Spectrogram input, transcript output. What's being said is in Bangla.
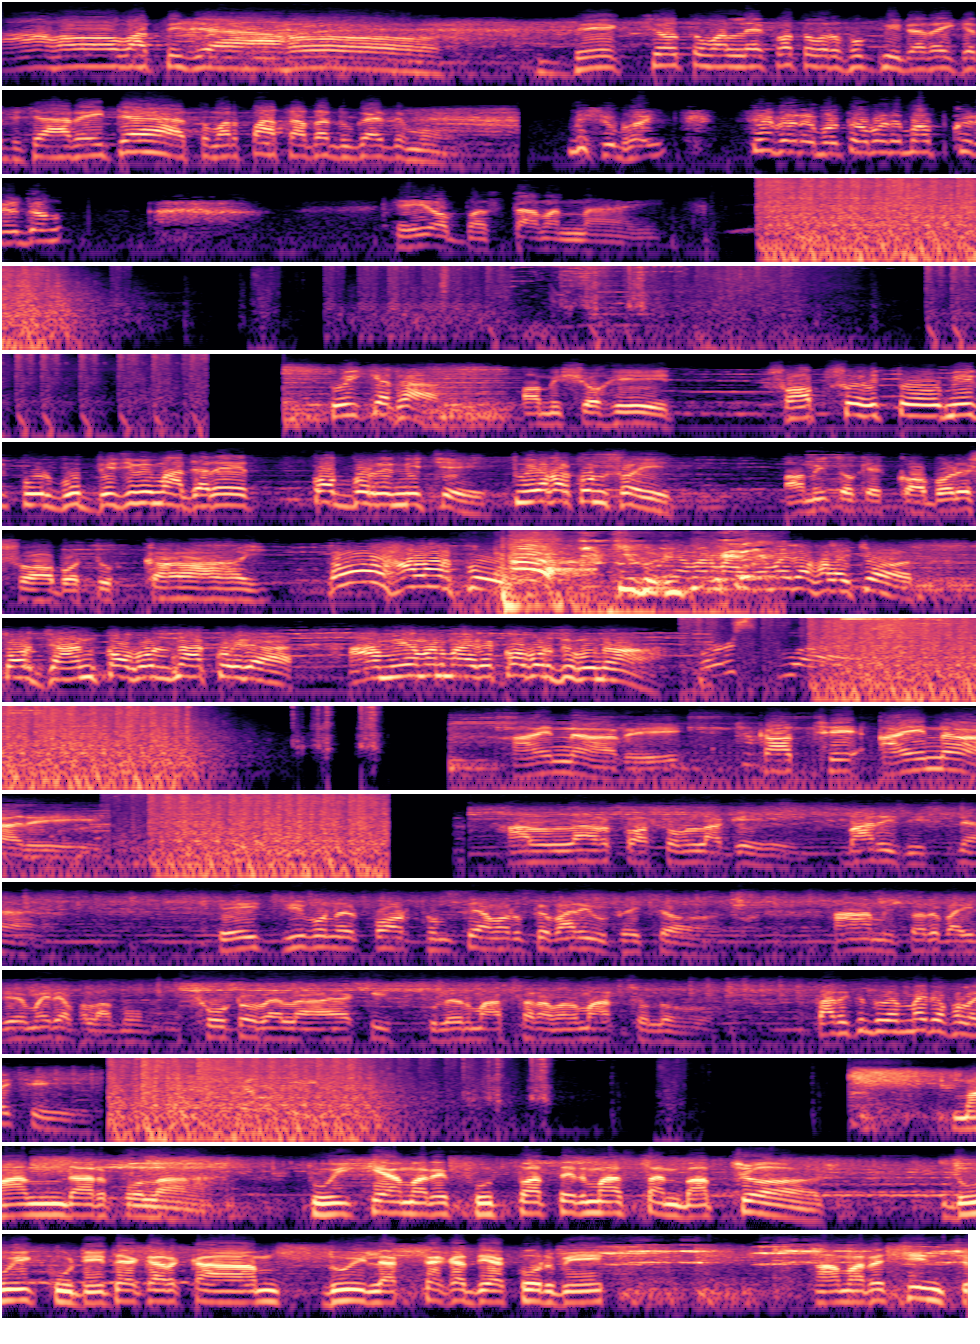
আহো বাতিজা আহো। দেখছ তোমার লে কত বড় ফুকনিটা রেখে দিচ্ছে আর এইটা তোমার পাতাটা ঢুকাই দেবো। বিশু ভাই এবারে মতো আমার মাফ করে দাও। এই অভ্যাসটা আমার নাই। তুই কেঠা? আমি শহীদ। সব শহীদ তো মিরপুর বুদ্ধিজীবী মাজারের কব্বরের নিচে। তুই আবার কোন শহীদ? আমি তোকে কবরে শোয়াবো টুকাই। তোর হালার পো আমার মায়ের মায়েরা ফালাইছস তোর জান কবর না কইরা আমি আমার মায়ের কবর দেব না। আয়না রে কাছে আয়না রে। আল্লাহর কসম লাগে বাড়ি দিস না। এই জীবনের প্রথম তুই আমার উপরে বাড়ি উঠেছ আমি তোর বাইরে মাইরা ফেলাম। ছোটবেলা এক স্কুলের মাস্টার আমার মার চলো। তারে কিন্তু মাইরা ফেলাইছি। মান্দার পোলা, তুই কি আমারে ফুটপাতের মাস্তান ভাবছস? দুই কোটি টাকার কাম দুই লাখ টাকা দিয়া করবি? আমারে চিনচ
